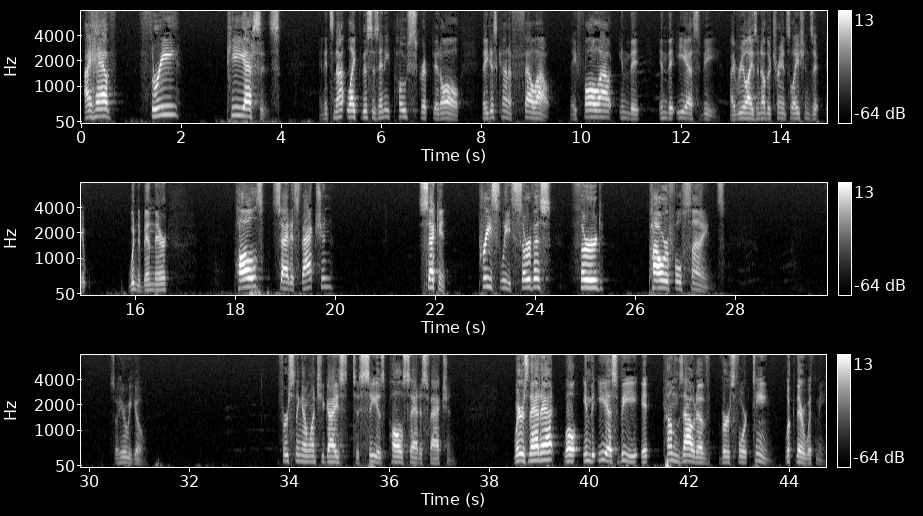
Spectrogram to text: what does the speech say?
I have three PSs. And it's not like this is any postscript at all. They just kind of fell out. They fall out in the, in the ESV. I realize in other translations it, it wouldn't have been there. Paul's satisfaction. Second, priestly service. Third, powerful signs. So here we go. First thing I want you guys to see is Paul's satisfaction. Where's that at? Well, in the ESV, it comes out of verse 14. Look there with me.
